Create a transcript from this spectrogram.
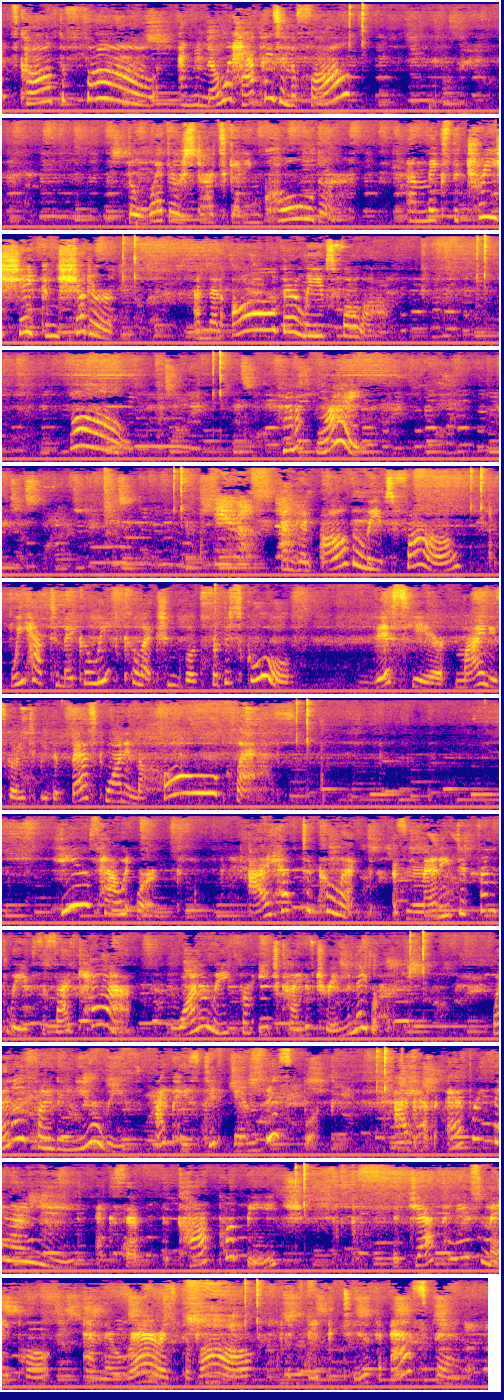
It's called the fall. And you know what happens in the fall? The weather starts getting colder and makes the trees shake and shudder. And then all their leaves fall off. Right. And when all the leaves fall, we have to make a leaf collection book for the school. This year, mine is going to be the best one in the whole class. Here's how it works. I have to collect as many different leaves as I can. One leaf from each kind of tree in the neighborhood. When I find a new leaf, I paste it in this book. I have everything I need except the copper beech, the Japanese maple, and the rarest of all, aspen.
